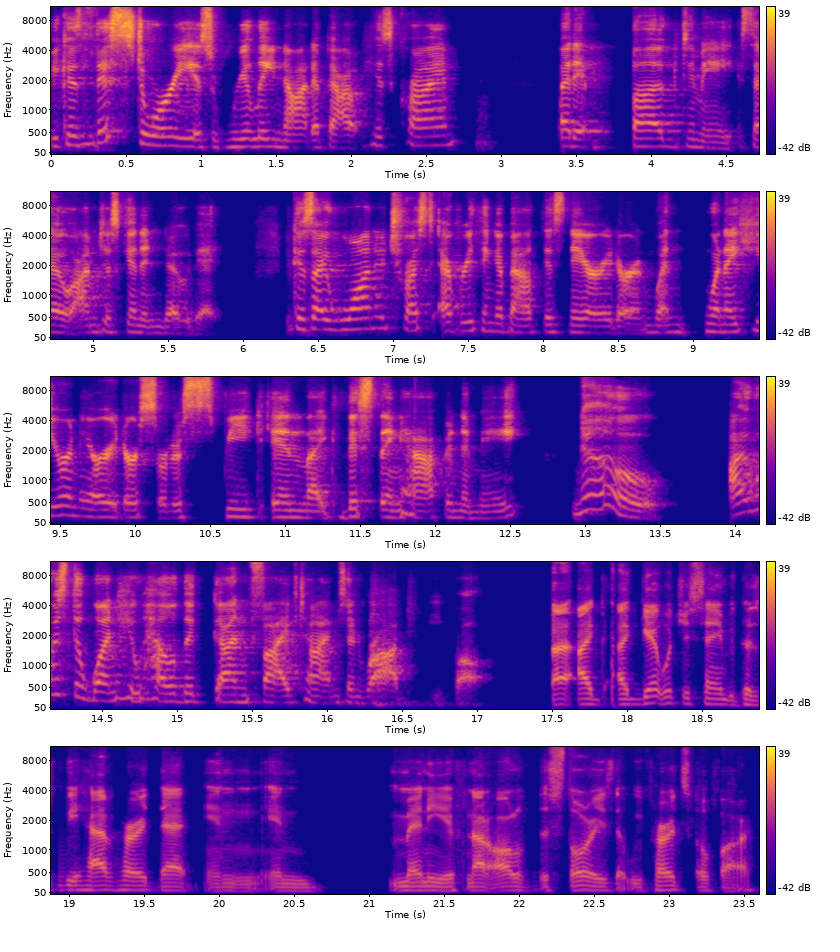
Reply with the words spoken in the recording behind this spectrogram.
because this story is really not about his crime, but it bugged me. So I'm just going to note it because I want to trust everything about this narrator. And when when I hear a narrator sort of speak in like this thing happened to me, no, I was the one who held the gun five times and robbed people. I, I get what you're saying because we have heard that in in many, if not all, of the stories that we've heard so far.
